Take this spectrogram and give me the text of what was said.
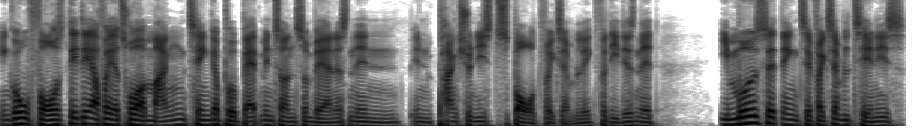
en god forskel. Det er derfor, jeg tror, at mange tænker på badminton som værende sådan en, en pensionistsport, for eksempel. Ikke? Fordi det er sådan et... I modsætning til for eksempel tennis,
